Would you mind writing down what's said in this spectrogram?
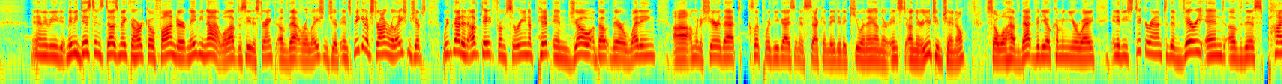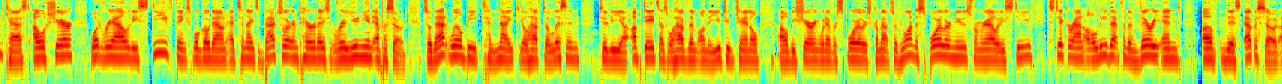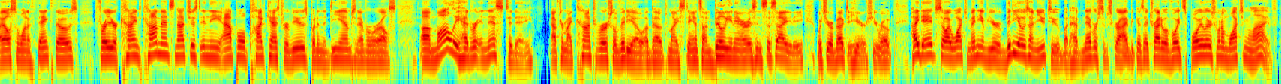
Yeah, maybe maybe distance does make the heart go fonder. Maybe not. We'll have to see the strength of that relationship. And speaking of strong relationships, we've got an update from Serena Pitt and Joe about their wedding. Uh, I'm going to share that clip with you guys in a second. They did a Q&A on their Inst- on their YouTube channel, so we'll have that video coming your way. And if you stick around to the very end of this podcast, I will share what reality Steve thinks will go down at tonight's Bachelor in Paradise reunion episode. So that will be tonight. You'll have to listen to the uh, updates as we'll have them on the YouTube channel. I'll be sharing whatever spoilers come out. So if you want the spoiler news from Reality Steve, stick around. I'll leave that for the very end of this episode. I also want to thank those for your kind comments, not just in the Apple podcast reviews, but in the DMs and everywhere else. Uh, Molly had written this today after my controversial video about my stance on billionaires in society, which you're about to hear. She wrote, Hi, Dave. So I watch many of your videos on YouTube, but have never subscribed because I try to avoid spoilers when I'm watching live.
